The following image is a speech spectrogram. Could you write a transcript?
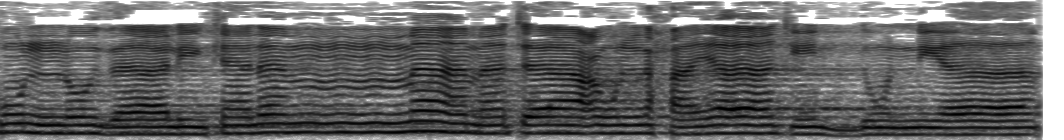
كل ذلك لما متاع الحياة الدنيا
